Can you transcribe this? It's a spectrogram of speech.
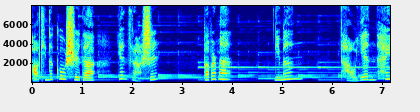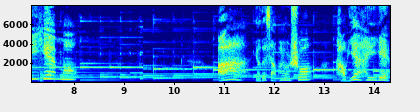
好听的故事的燕子老师。宝贝们，你们讨厌黑夜吗？啊，有的小朋友说讨厌黑夜，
